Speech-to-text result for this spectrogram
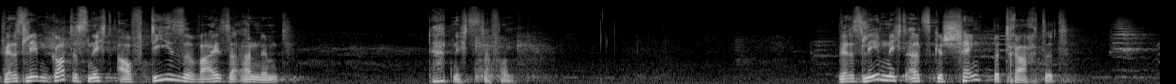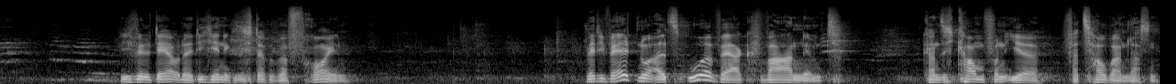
Wer das Leben Gottes nicht auf diese Weise annimmt, der hat nichts davon. Wer das Leben nicht als Geschenk betrachtet, wie will der oder diejenige sich darüber freuen? Wer die Welt nur als Uhrwerk wahrnimmt, kann sich kaum von ihr verzaubern lassen.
